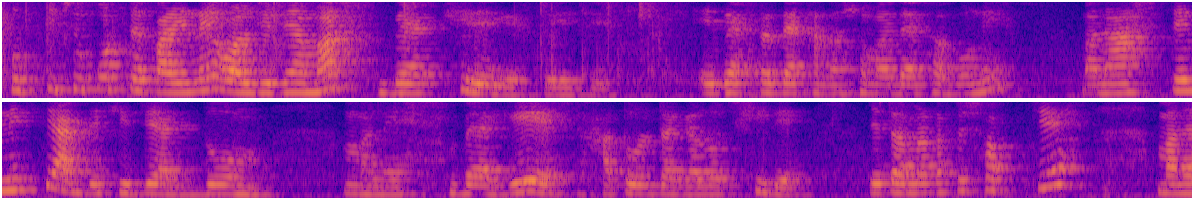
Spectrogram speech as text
খুব কিছু করতে পারি নাই অলরেডি আমার ব্যাগ ছিঁড়ে গেছে এই যে। এই ব্যাগটা দেখানোর সময় দেখাবো নি। মানে আসতে নিচ্ছি আর দেখি যে একদম মানে ব্যাগে হাতলটা গেল ছিঁড়ে, যেটা আমার কাছে সবচেয়ে মানে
